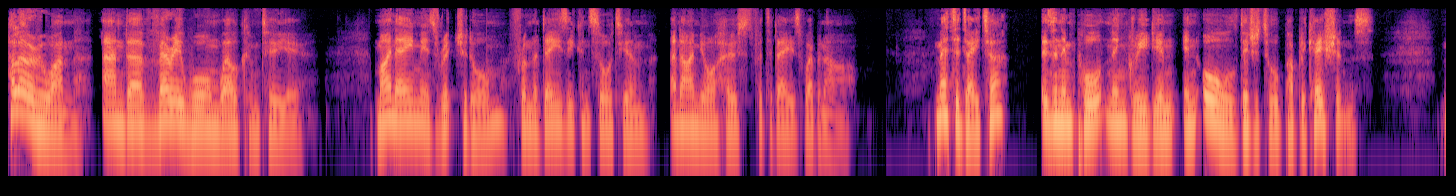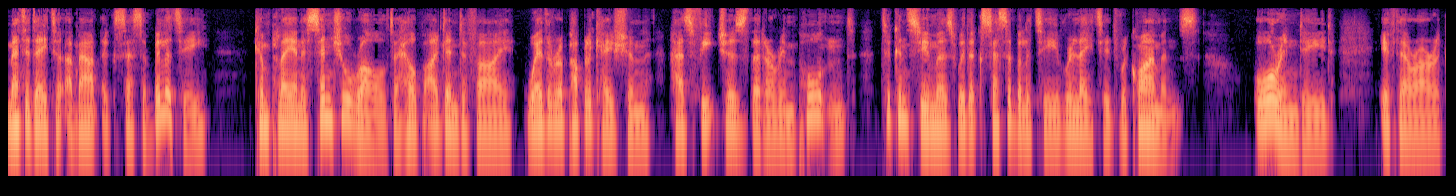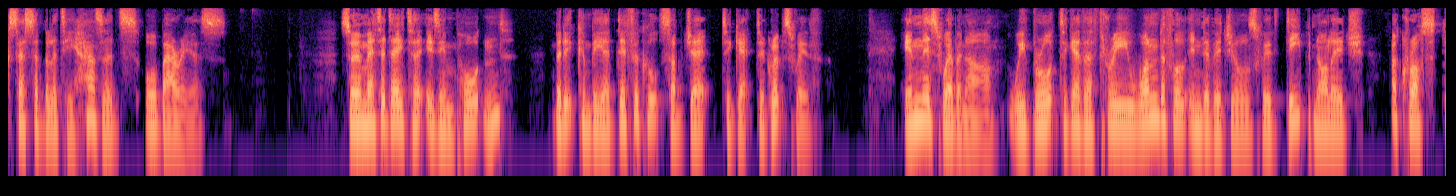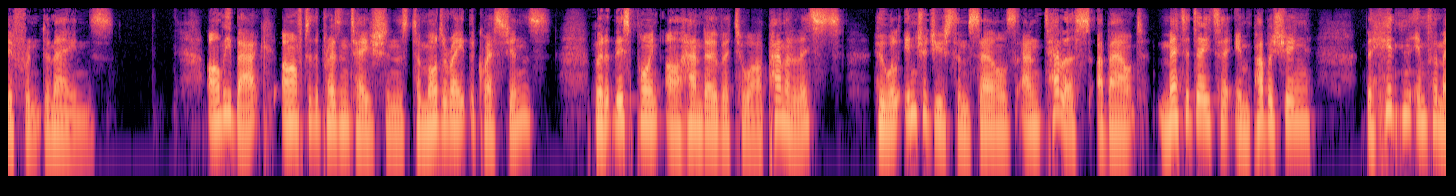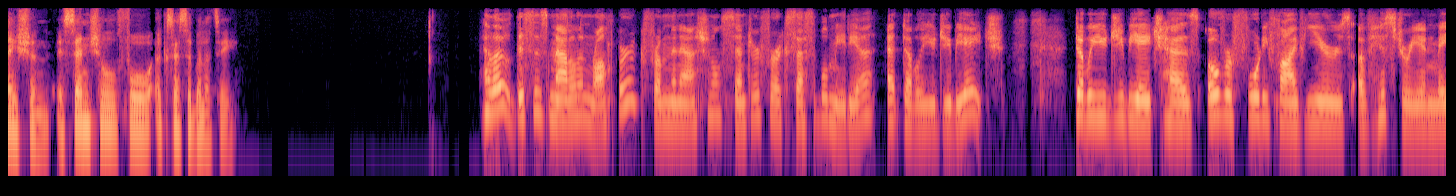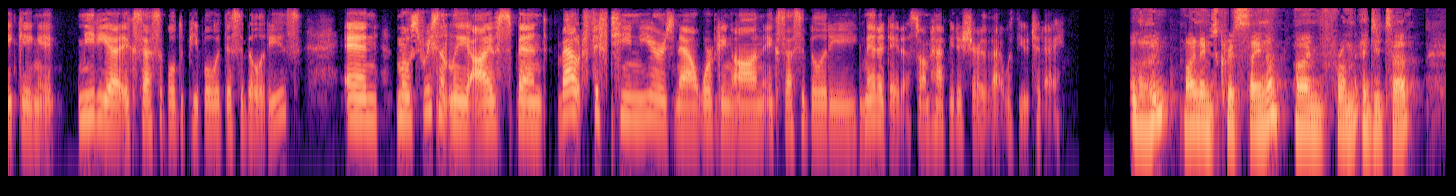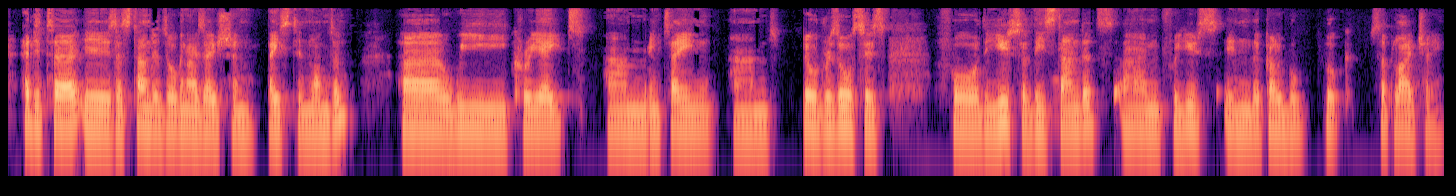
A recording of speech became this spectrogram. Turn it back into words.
Hello, everyone, and a very warm welcome to you. My name is Richard Orme from the DAISY Consortium, and I'm your host for today's webinar. Metadata is an important ingredient in all digital publications. Metadata about accessibility can play an essential role to help identify whether a publication has features that are important to consumers with accessibility related requirements, or indeed if there are accessibility hazards or barriers. So metadata is important, but it can be a difficult subject to get to grips with. In this webinar, we've brought together three wonderful individuals with deep knowledge across different domains. I'll be back after the presentations to moderate the questions, but at this point I'll hand over to our panelists who will introduce themselves and tell us about metadata in publishing the hidden information essential for accessibility. Hello, this is Madeleine Rothberg from the National Center for Accessible Media at WGBH. WGBH has over 45 years of history in making media accessible to people with disabilities. And most recently, I've spent about 15 years now working on accessibility metadata. So I'm happy to share that with you today. Hello, my name is Chris Saynor. I'm from EDItEUR, EDItEUR is a standards organization based in London. Uh, we create, um, maintain and build resources for the use of these standards and for use in the global book supply chain.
